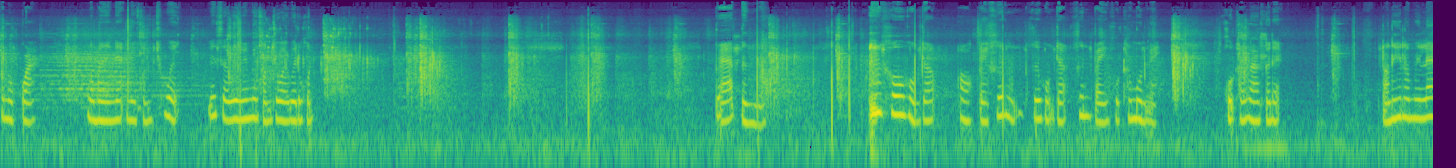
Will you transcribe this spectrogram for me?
สนุกกว่าลงมาในเนี้ยมีคนช่วยเล่นเซิร์ฟวีไม่มีคนช่วยเว้ยทุกคนแป๊บหนึ่งนะคือผมจะออกไปขึ้น คือผมจะขึ้นไปขุดข้างบนไงขุดข้างล่างก็ได้ ตอนนี้เรามีแร่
